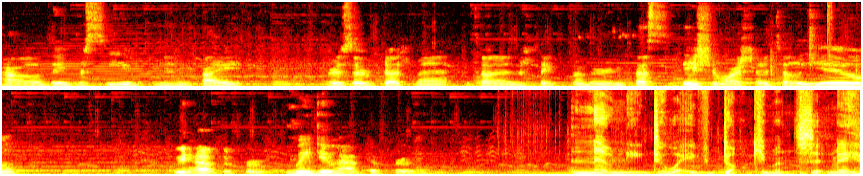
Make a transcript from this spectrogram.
how they receive an invite. I reserve judgment until I undertake further investigation. Why should I tell you? We have the proof. We do have the proof. No need to wave documents at me.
